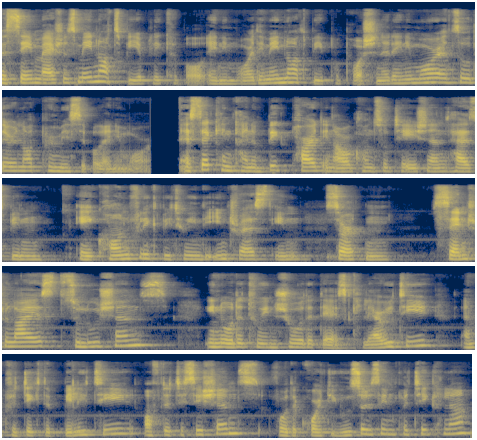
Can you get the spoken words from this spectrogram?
the same measures may not be applicable anymore. They may not be proportionate anymore, and so they're not permissible anymore. A second kind of big part in our consultations has been a conflict between the interest in certain centralized solutions in order to ensure that there's clarity and predictability of the decisions for the court users in particular,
